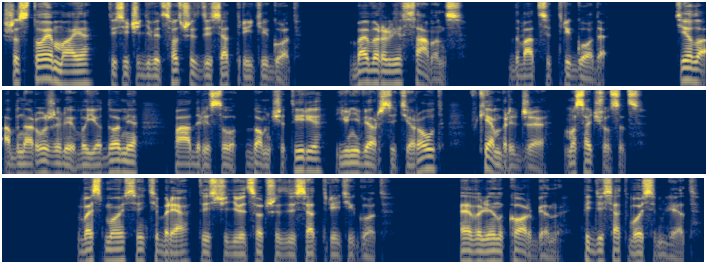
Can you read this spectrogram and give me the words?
6 мая 1963 год. Беверли Саммонс, 23 года. Тело обнаружили в ее доме по адресу дом 4, University Road в Кембридже, Массачусетс. 8 сентября 1963 год. Эвелин Корбин, 58 лет.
